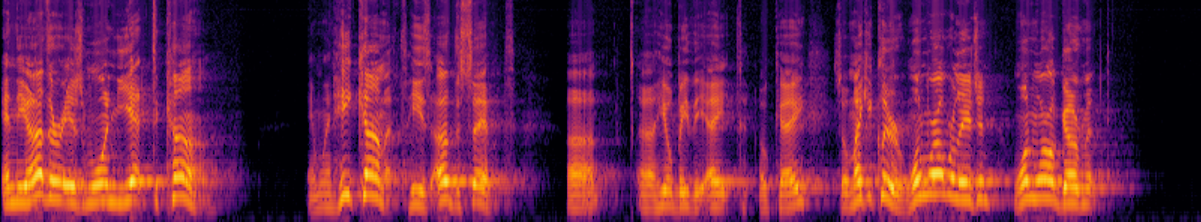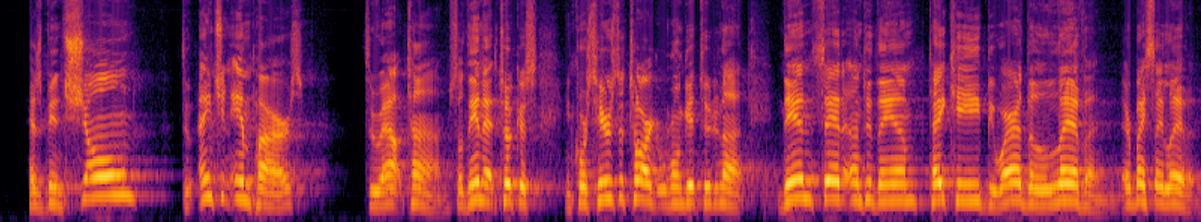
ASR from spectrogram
and the other is one yet to come. And when he cometh, he is of the seventh. Uh, uh, he'll be the eighth. Okay? So make it clear one world religion, one world government has been shown through ancient empires throughout time. So then that took us, of course, here's the target we're going to get to tonight. Then said unto them, Take heed, beware of the leaven. Everybody say leaven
